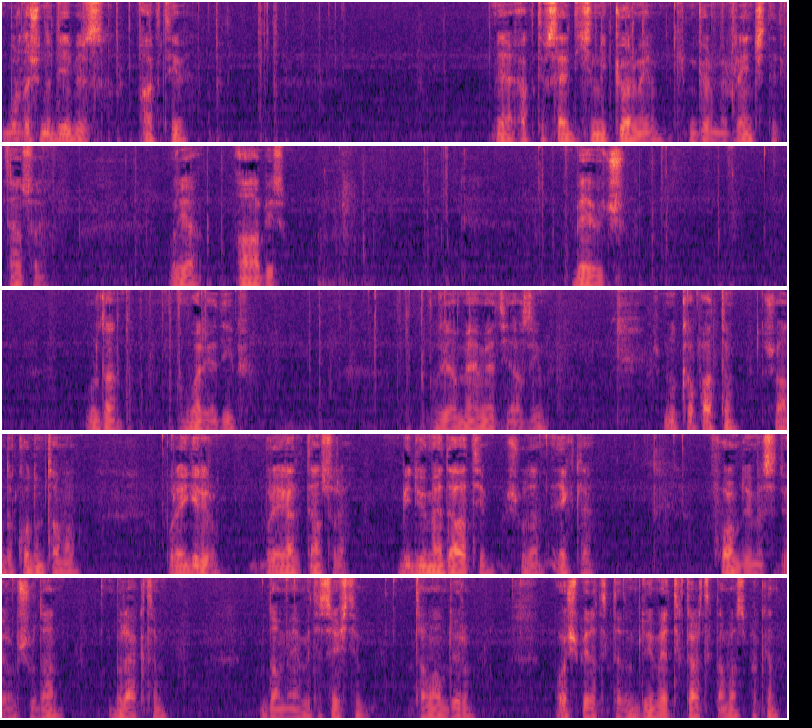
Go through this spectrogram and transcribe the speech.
burada şunu diyebiliriz. Aktif veya aktif sayı dikimlik görmeyelim. Kim görmüyor? Range dedikten sonra buraya A1 B3 buradan var ya deyip buraya Mehmet yazayım. Şimdi bunu kapattım. Şu anda kodum tamam. Buraya geliyorum. Buraya geldikten sonra bir düğme daha atayım. Şuradan ekle. Form düğmesi diyorum. Şuradan bıraktım. Buradan Mehmet'i seçtim. Tamam diyorum. Boş bir yere tıkladım. Düğmeye tıklar tıklamaz. Bakın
